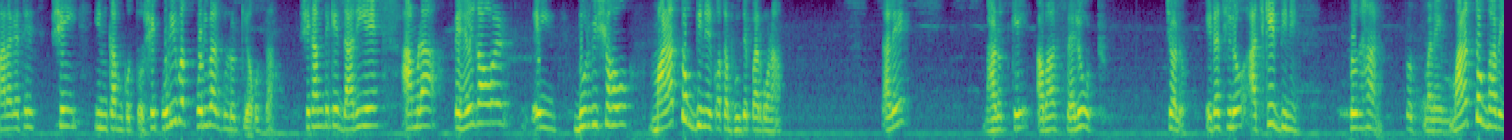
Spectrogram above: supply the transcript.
মারা গেছে, সেই ইনকাম করতো, সেই পরিবার, পরিবারগুলোর কি অবস্থা? সেখান থেকে দাঁড়িয়ে আমরা পেহেলগাঁওয়ের এই দুর্বিষহ, মারাত্মক দিনের কথা ভুলতে পারব না। তাহলে ভারতকে আবার স্যালুট চলো, এটা ছিল আজকের দিনে প্রধান, প্র- মানে মারাত্মকভাবে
